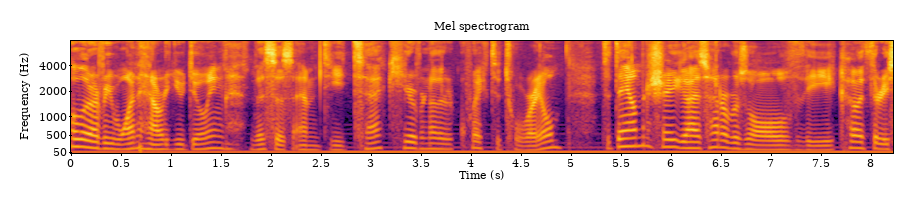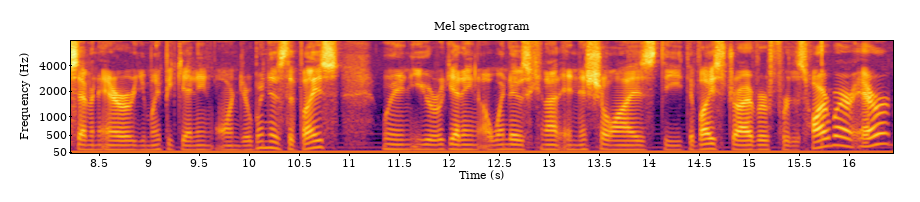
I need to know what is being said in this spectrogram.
Hello everyone, how are you doing? This is MD Tech here with another quick tutorial. Today I'm going to show you guys how to resolve the code 37 error you might be getting on your Windows device when you're getting a Windows cannot initialize the device driver for this hardware error.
